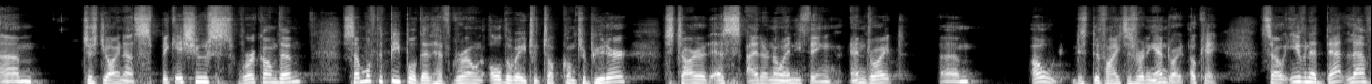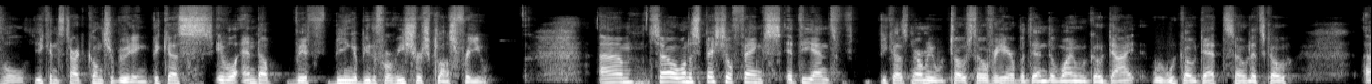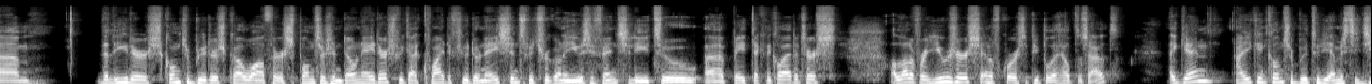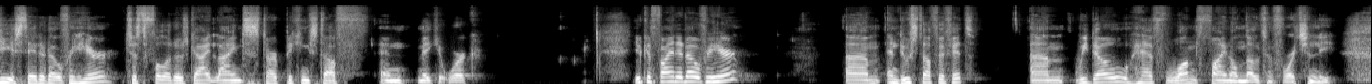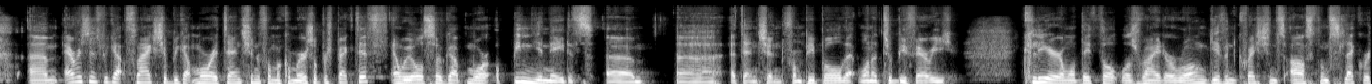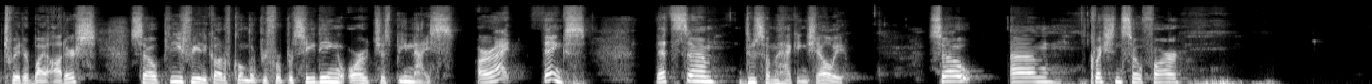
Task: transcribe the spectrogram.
um, just join us. Pick issues, work on them. Some of the people that have grown all the way to top contributor started as I don't know anything. Android, um, oh, this device is running Android. Okay. So even at that level, you can start contributing because it will end up with being a beautiful research class for you. Um, so I want a special thanks at the end because normally we toast over here, but then the wine would go die, would go dead. So let's go. Um, the leaders, contributors, co-authors, sponsors, and donators. We got quite a few donations, which we're going to use eventually to uh, pay technical editors. A lot of our users, and of course the people that helped us out. Again, how you can contribute to the MSTG is stated over here. Just follow those guidelines, start picking stuff and make it work. You can find it over here um, and do stuff with it. Um, we do have one final note, unfortunately. Um, ever since we got flagship, we got more attention from a commercial perspective, and we also got more opinionated um, uh, attention from people that wanted to be very clear on what they thought was right or wrong, given questions asked on Slack or Twitter by others. So please read the code of conduct before proceeding or just be nice. All right. Thanks. Let's um, do some hacking, shall we? So, um, questions so far?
